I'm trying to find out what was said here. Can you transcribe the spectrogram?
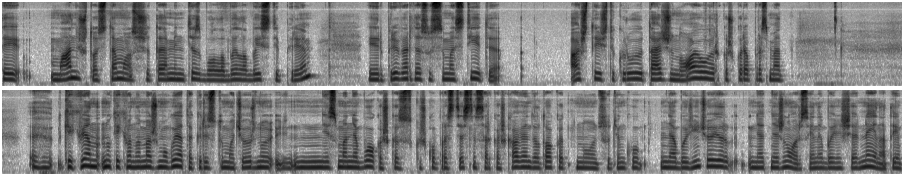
Tai man iš tos temos šita mintis buvo labai labai stipri ir privertė susimastyti. Aš tai iš tikrųjų tą žinojau ir kažkuria prasme kiekvien, nu, kiekviename žmoguje tą Kristų mačiau ir nu, jis man nebuvo kažkas, kažko prastesnis ar kažką vien dėl to, kad nu, sutinku nebažnyčioje ir net nežinau, ar jis eina bažnyčia ar neina. Tai,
